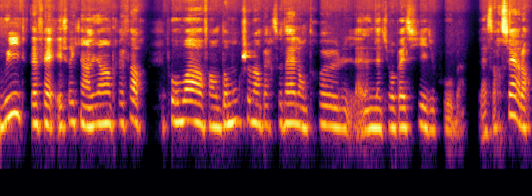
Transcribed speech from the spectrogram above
Oui, tout à fait. Et c'est vrai qu'il y a un lien très fort. Pour moi, enfin, dans mon chemin personnel entre la naturopathie et du coup bah, la sorcière. Alors,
